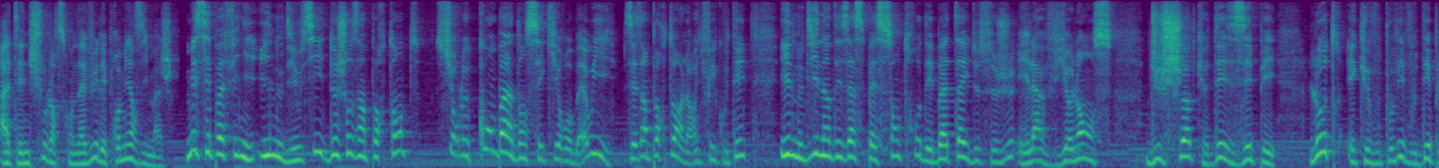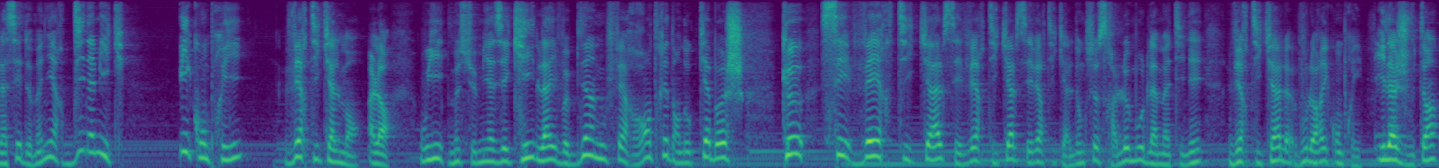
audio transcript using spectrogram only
à Tenchu lorsqu'on a vu les premières images. Mais c'est pas fini, il nous dit aussi deux choses importantes sur le combat dans Sekiro. Bah oui, c'est important, alors il faut écouter. Il nous dit l'un des aspects centraux des batailles de ce jeu est la violence, du choc des épées. L'autre est que vous pouvez vous déplacer de manière dynamique, y compris verticalement. Alors oui, monsieur Miyazaki, là il veut bien nous faire rentrer dans nos caboches c'est vertical, c'est vertical, c'est vertical. Donc ce sera le mot de la matinée, vertical, vous l'aurez compris. Il ajoute, hein,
